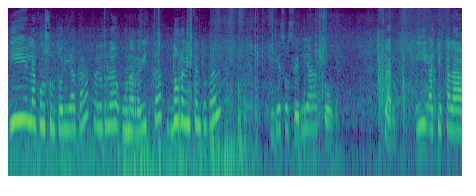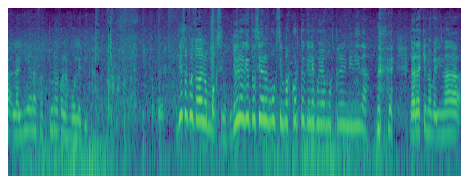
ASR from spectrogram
Y la consultoría acá, al otro lado, una revista, dos revistas en total, y eso sería todo. Claro, y aquí está la, la guía, la factura con las boletitas. Y eso fue todo el unboxing. Yo creo que esto sea el unboxing más corto que les voy a mostrar en mi vida. la verdad es que no pedí nada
